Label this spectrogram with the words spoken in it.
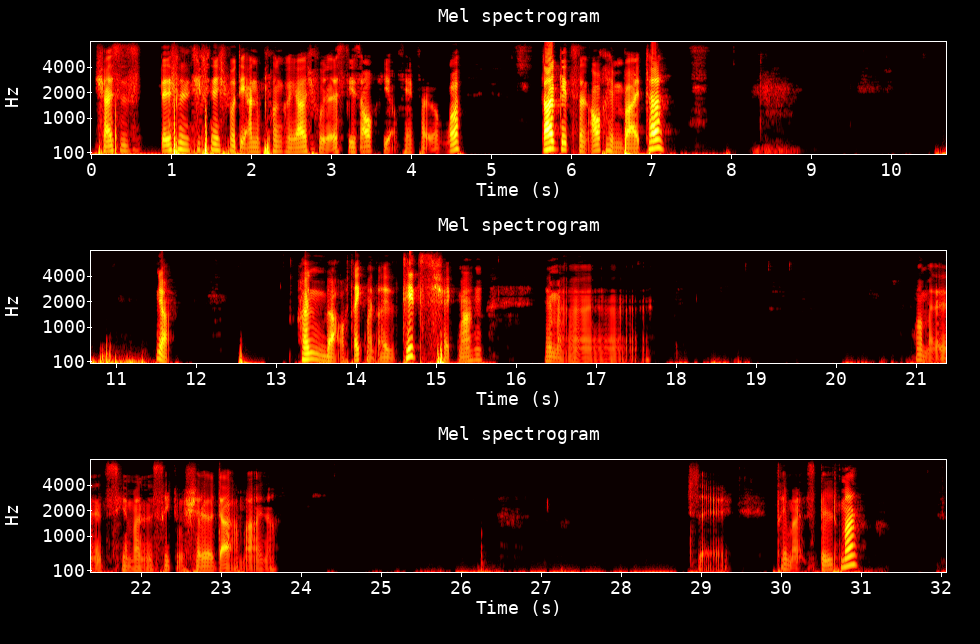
ich weiß es definitiv nicht, wo die Anne Frank Realschule ist. Die ist auch hier auf jeden Fall irgendwo. Da geht's dann auch hin weiter. Ja. Können wir auch direkt mal einen Realitätscheck machen. Äh, wo haben wir denn jetzt hier mal eine Street Shell? Da haben wir eine. So, dreh mal das Bild mal.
